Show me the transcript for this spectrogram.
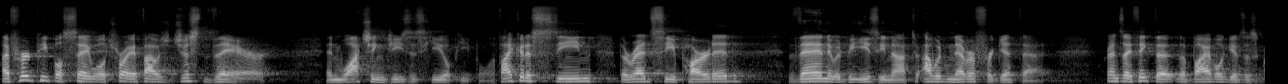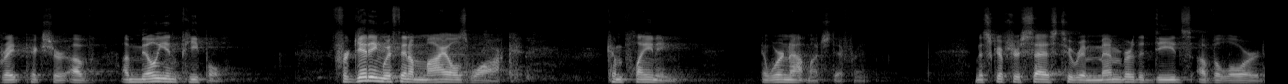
I've heard people say, well, Troy, if I was just there and watching Jesus heal people, if I could have seen the Red Sea parted, then it would be easy not to. I would never forget that. Friends, I think the, the Bible gives us a great picture of a million people forgetting within a mile's walk, complaining, and we're not much different. And the scripture says to remember the deeds of the Lord.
